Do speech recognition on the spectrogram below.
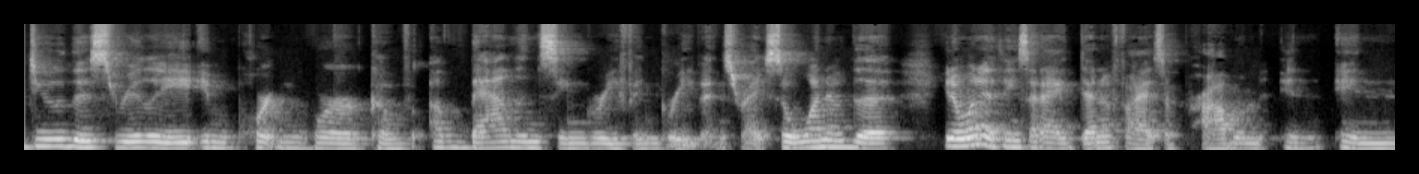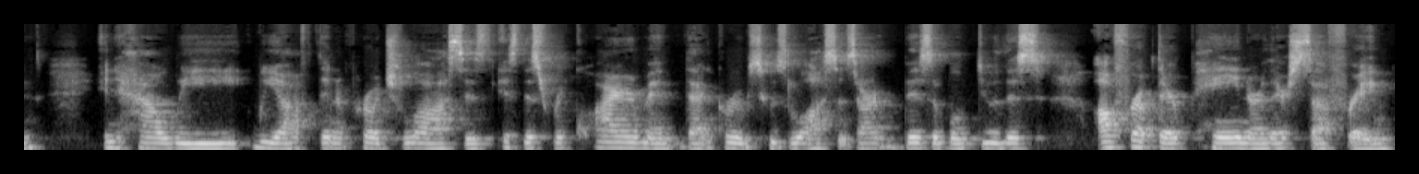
do this really important work of, of balancing grief and grievance right? So one of the you know one of the things that i identify as a problem in in in how we we often approach loss is is this requirement that groups whose losses aren't visible do this offer up their pain or their suffering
